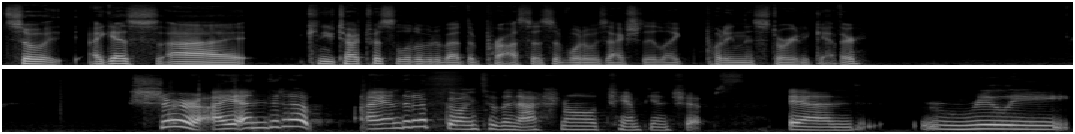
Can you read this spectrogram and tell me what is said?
so I guess uh, can you talk to us a little bit about the process of what it was actually like putting this story together? Sure. I ended up I ended up going to the national championships and really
